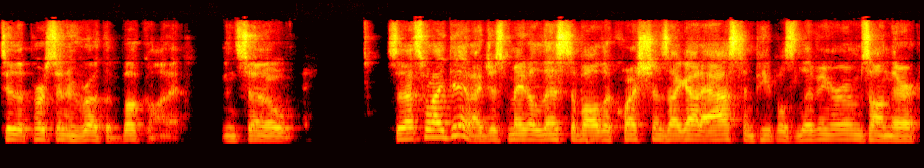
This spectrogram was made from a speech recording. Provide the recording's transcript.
to the person who wrote the book on it. And so so that's what I did. I just made a list of all the questions I got asked in people's living rooms on their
